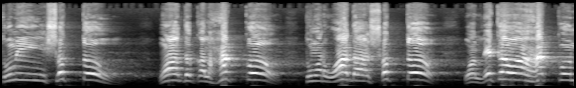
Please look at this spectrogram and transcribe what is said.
তুমি সত্য। ওয়াদকাল হাক্ক, তোমার ওয়াদা সত্য। ও লেখাওয়া হাক্কুন,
